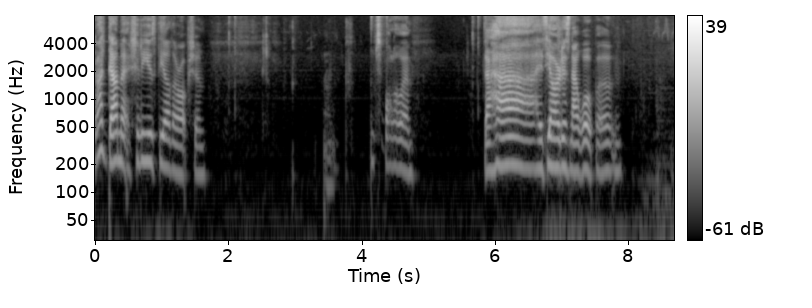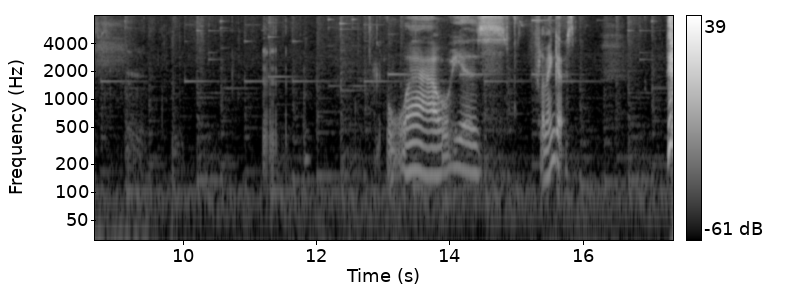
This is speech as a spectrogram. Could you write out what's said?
God damn it! Should have used the other option. Let's follow him. Aha! His yard is now open. Wow, he has flamingos. I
